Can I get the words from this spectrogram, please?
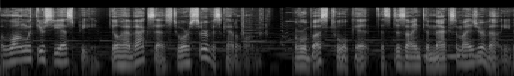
Along with your CSP, you'll have access to our service catalog, a robust toolkit that's designed to maximize your value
